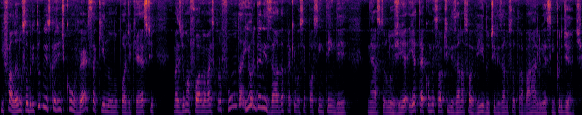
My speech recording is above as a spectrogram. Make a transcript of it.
e falando sobre tudo isso que a gente conversa aqui no, no podcast, mas de uma forma mais profunda e organizada para que você possa entender né, a astrologia e até começar a utilizar na sua vida, utilizar no seu trabalho e assim por diante.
